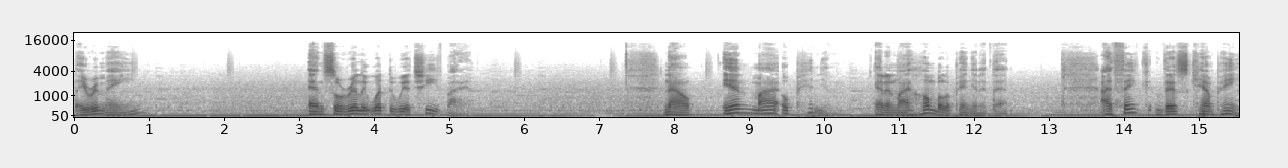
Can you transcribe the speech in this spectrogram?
they remain. And so, really, what do we achieve by it? Now, in my opinion, and in my humble opinion at that, I think this campaign,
